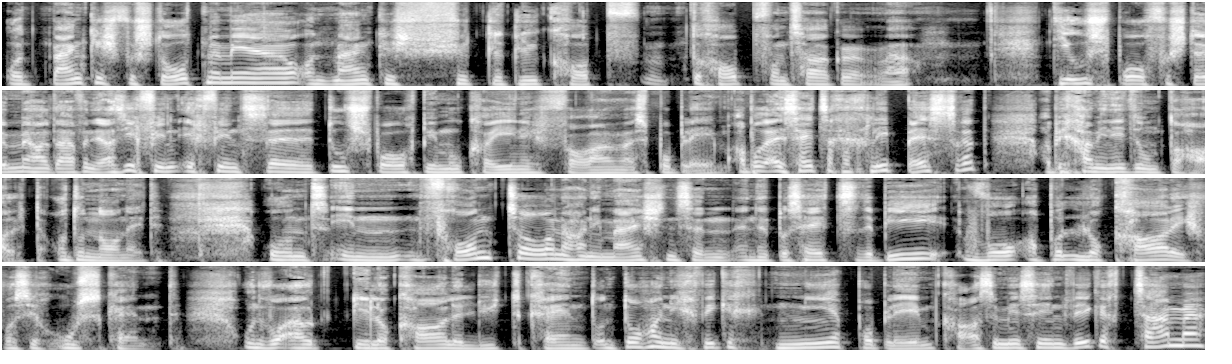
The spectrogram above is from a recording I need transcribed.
Und manchmal versteht man mich auch und manchmal schüttelt die Leute Kopf, den Kopf und sagen, ja, die Aussprache verstehen wir halt einfach nicht. Also ich finde, ich finde äh, die Aussprache beim Ukraine ist vor allem ein Problem. Aber es hat sich ein bisschen bessert, aber ich kann mich nicht unterhalten. Oder noch nicht. Und in Frontzonen habe ich meistens einen, einen Übersetzer dabei, der aber lokal ist, der sich auskennt. Und wo auch die lokalen Leute kennt. Und da habe ich wirklich nie ein Problem gehabt. Also wir sind wirklich zusammen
